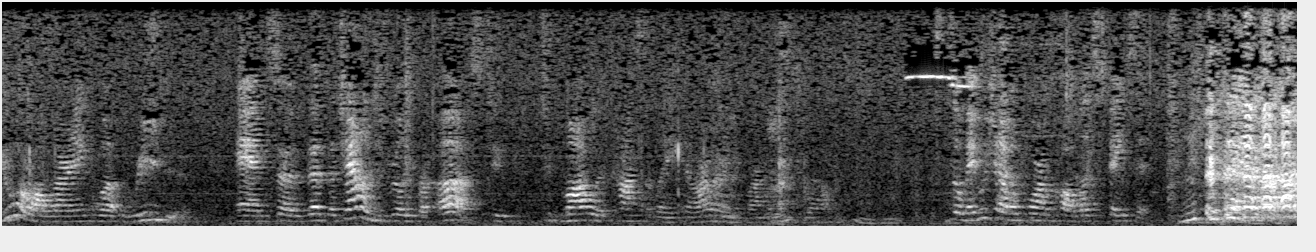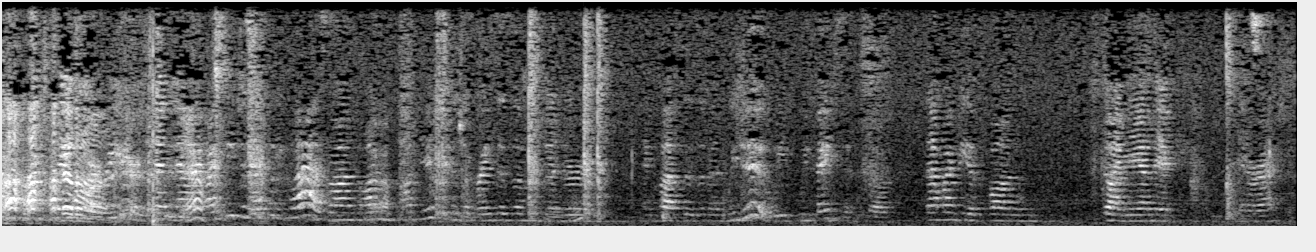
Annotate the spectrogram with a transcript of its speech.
you are all learning what we do. And so the, the challenge is really for us to, to model it constantly in our learning environment as well. So maybe we should have a forum called Let's Face It. Face our readers. And uh, I teach an equity class on, on, on issues of racism, gender, and, and classism, and we do. We, we face it. So that might be a fun, dynamic interaction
